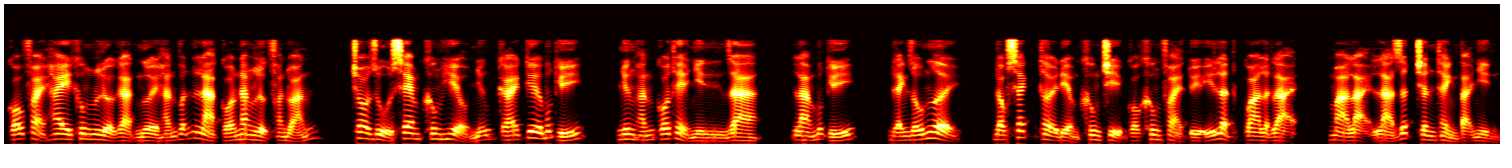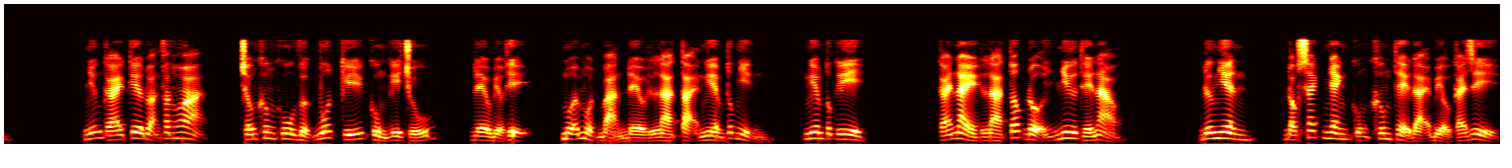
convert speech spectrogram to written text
Có phải hay không lừa gạt người hắn vẫn là có năng lực phán đoán, cho dù xem không hiểu những cái kia bút ký, nhưng hắn có thể nhìn ra, làm bút ký, đánh dấu người, đọc sách thời điểm không chỉ có không phải tùy ý lật qua lật lại, mà lại là rất chân thành tại nhìn những cái kia đoạn phát họa, chống không khu vực bút ký cùng ghi chú, đều biểu thị, mỗi một bản đều là tại nghiêm túc nhìn, nghiêm túc ghi. Cái này là tốc độ như thế nào? Đương nhiên, đọc sách nhanh cũng không thể đại biểu cái gì,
